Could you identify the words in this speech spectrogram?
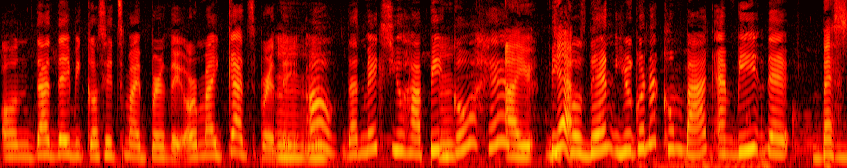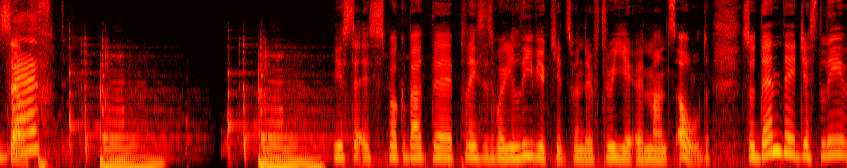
on that day because it's my birthday or my cat's birthday. Oh, that makes you happy. Go ahead. Mm-hmm. I- yeah. because then you're gonna come back and be the Best self. best. You spoke about the places where you leave your kids when they're three year, uh, months old. So then they just leave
